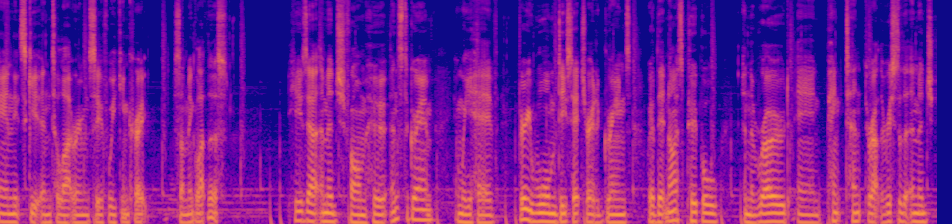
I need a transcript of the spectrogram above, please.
and let's get into Lightroom and see if we can create something like this. Here's our image from her Instagram and we have very warm desaturated greens. We have that nice purple in the road and pink tint throughout the rest of the image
